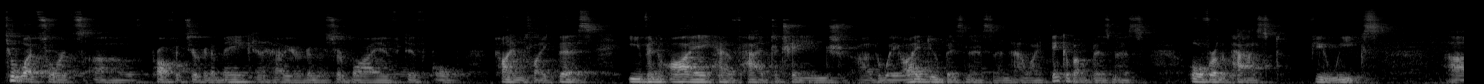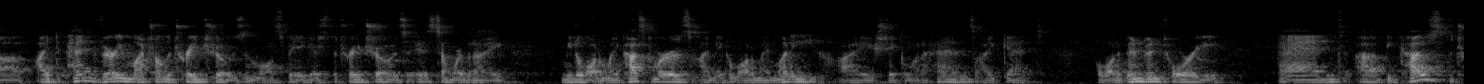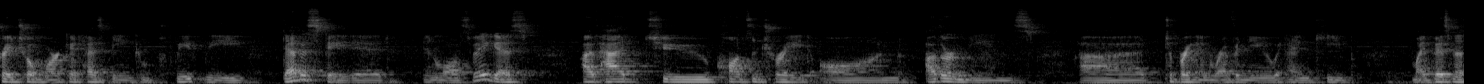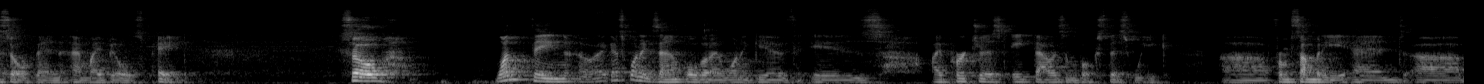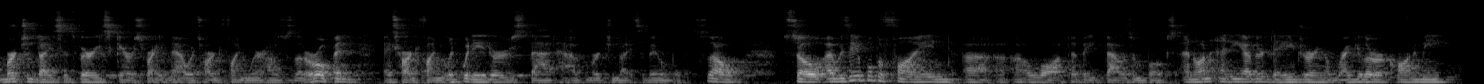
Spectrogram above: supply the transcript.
to what sorts of profits you're going to make and how you're going to survive difficult times like this. Even I have had to change uh, the way I do business and how I think about business over the past few weeks. Uh, I depend very much on the trade shows in Las Vegas. The trade shows is somewhere that I meet a lot of my customers, I make a lot of my money, I shake a lot of hands, I get a lot of inventory. And uh, because the trade show market has been completely devastated in Las Vegas, I've had to concentrate on other means uh, to bring in revenue and keep my business open, and my bills paid. So one thing, I guess one example that I want to give is I purchased 8,000 books this week uh, from somebody and uh, merchandise is very scarce right now. It's hard to find warehouses that are open. It's hard to find liquidators that have merchandise available to sell. So I was able to find uh, a lot of 8,000 books and on any other day during a regular economy,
